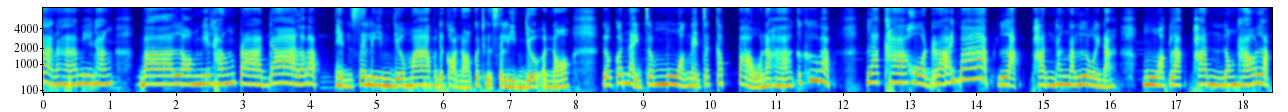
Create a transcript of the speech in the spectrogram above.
ากนะคะ มีทั้งบาลองมีทั้งปราด้าแล้วแบบ เห็นเซรีนเยอะมากเพราะแต่ก่อนน้องก็ถือเซรีนเยอะอะเนาะแล้วก็ไหนจะหมวกไหนจะกระเป๋านะคะ ก็คือแบบ ราคาโหดร้ายมาก หลักพันทั้งนั้นเลยนะ หมวกหลักพันรองเท้าหลัก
